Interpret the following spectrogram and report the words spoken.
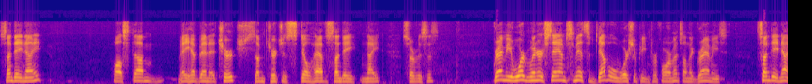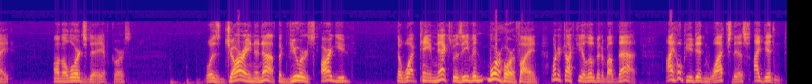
Sunday night, while some may have been at church, some churches still have Sunday night services. Grammy Award winner Sam Smith's devil worshiping performance on the Grammys Sunday night, on the Lord's Day, of course, was jarring enough, but viewers argued that what came next was even more horrifying. I want to talk to you a little bit about that. I hope you didn't watch this. I didn't.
